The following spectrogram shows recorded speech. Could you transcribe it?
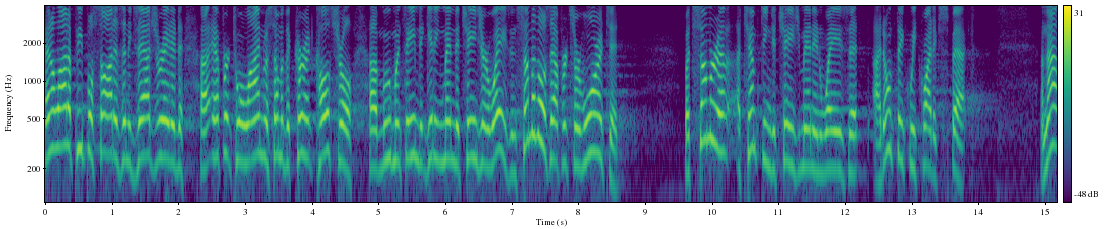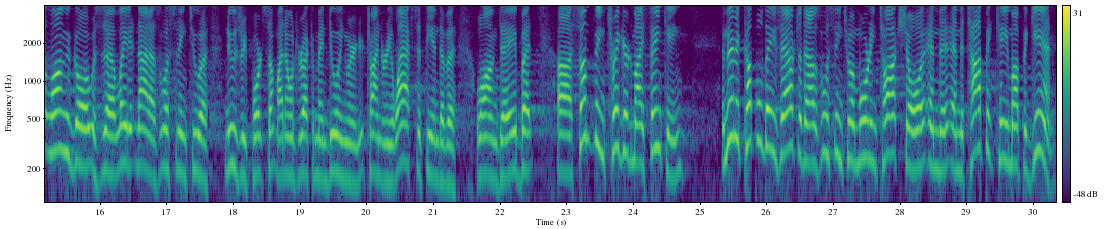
And a lot of people saw it as an exaggerated uh, effort to align with some of the current cultural uh, movements aimed at getting men to change their ways. And some of those efforts are warranted. But some are uh, attempting to change men in ways that I don't think we quite expect. Not long ago, it was uh, late at night, I was listening to a news report, something I don't recommend doing when you're trying to relax at the end of a long day. But uh, something triggered my thinking. And then a couple days after that, I was listening to a morning talk show, and the, and the topic came up again.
